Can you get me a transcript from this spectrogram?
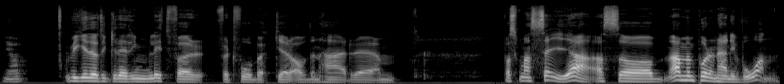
Ja. Vilket jag tycker är rimligt för, för två böcker av den här, eh, vad ska man säga, alltså, ja men på den här nivån.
